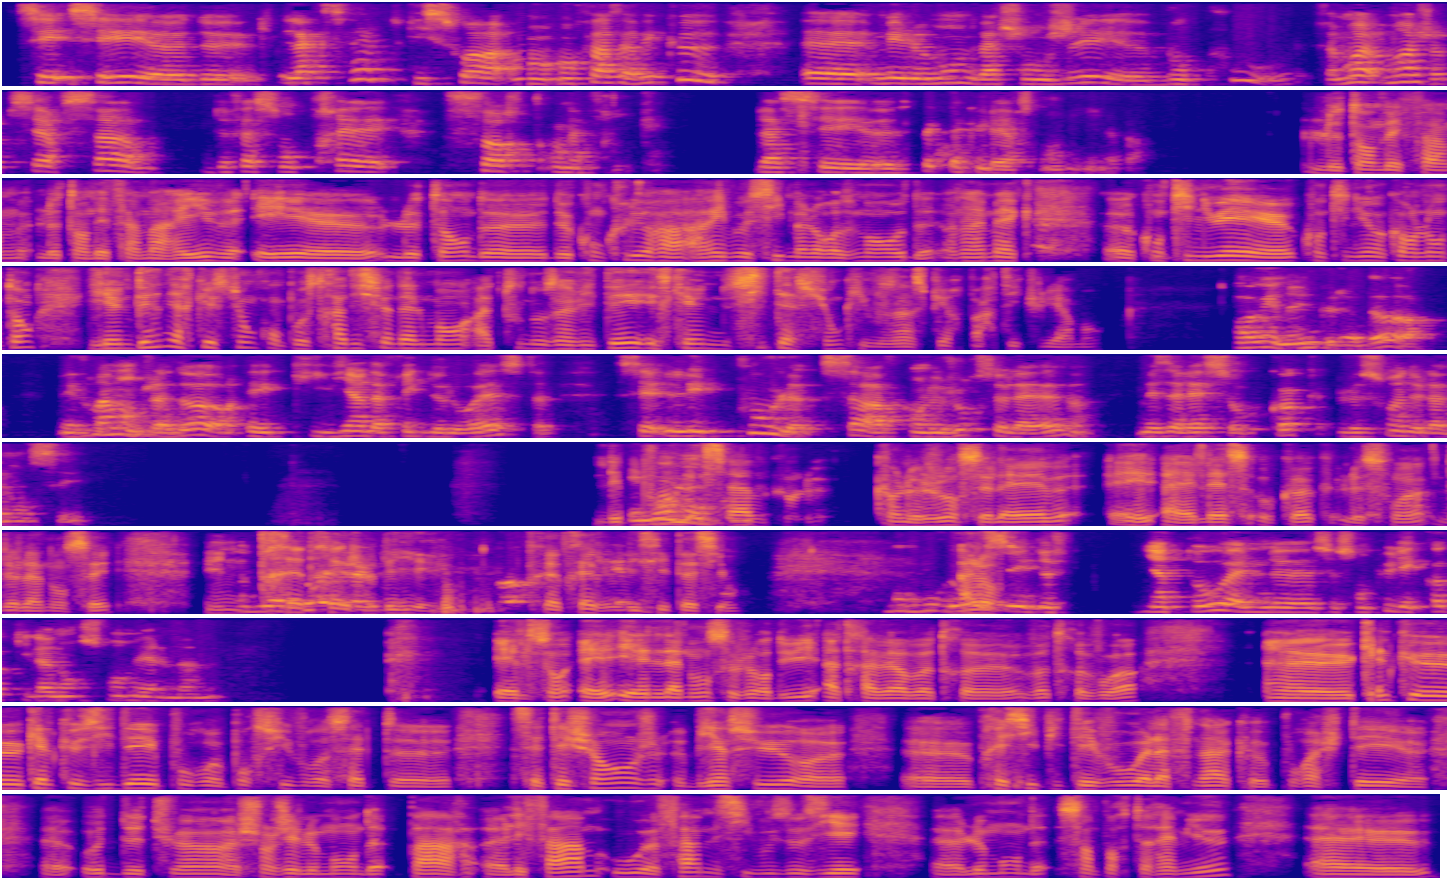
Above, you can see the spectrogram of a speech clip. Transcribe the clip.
c'est euh, qu'ils l'acceptent, qu'ils soient en, phase avec eux. Euh, mais le monde va changer euh, beaucoup. Enfin, moi, moi j'observe ça de façon très forte en Afrique. Là, c'est spectaculaire ce qu'on vit là-bas. Le temps des femmes, le temps des femmes arrive et le temps de, de, conclure arrive aussi malheureusement. Aude, on a un mec continuer, continuer encore longtemps. Il y a une dernière question qu'on pose traditionnellement à tous nos invités. Est-ce qu'il y a une citation qui vous inspire particulièrement? Ah oui, il y en a une que j'adore mais vraiment que j'adore et qui vient d'Afrique de l'Ouest, c'est les poules savent quand le jour se lève, mais elles laissent au coq le soin de l'annoncer. Les poules savent quand le, jour se lève et elles laissent au coq le soin de l'annoncer. Une très très jolie, très très jolie citation. Mon boulot, Alors, c'est de bientôt, elles ne, ce sont plus les coqs qui l'annonceront, mais elles-mêmes. Et elles sont et, elles l'annoncent aujourd'hui à travers votre votre voix. Euh, quelques, quelques idées pour poursuivre cette, euh, cet échange. Bien sûr, euh, précipitez-vous à la FNAC pour acheter Haute de Tuin, Changer le monde par les femmes ou Femmes, si vous osiez, Le monde s'emporterait mieux,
